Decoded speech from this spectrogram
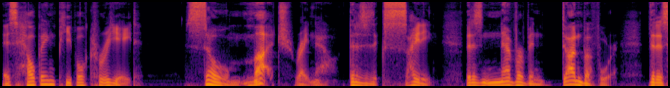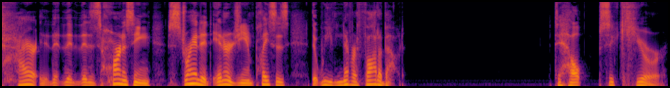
is helping people create so much right now that is exciting, that has never been done before, that is higher, that, that is harnessing stranded energy in places that we've never thought about to help secure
